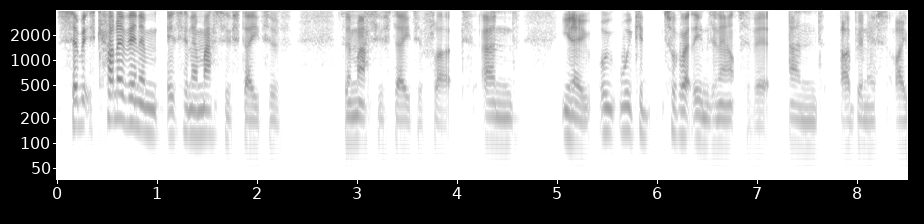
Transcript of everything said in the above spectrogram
so it's kind of in a it's in a massive state of it's a massive state of flux and. You know, we, we could talk about the ins and outs of it, and I'll be honest, I,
